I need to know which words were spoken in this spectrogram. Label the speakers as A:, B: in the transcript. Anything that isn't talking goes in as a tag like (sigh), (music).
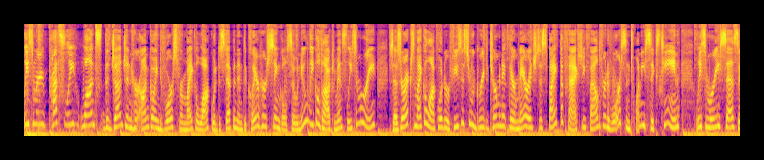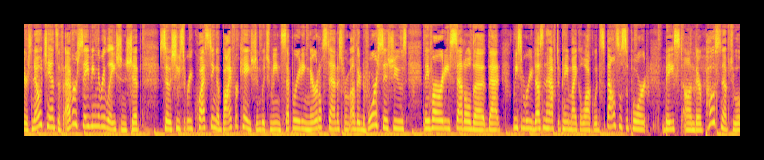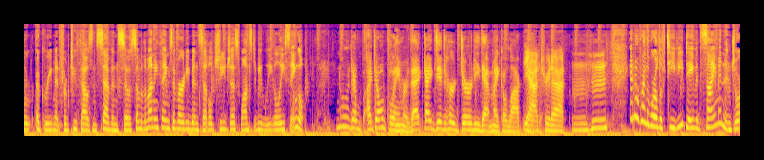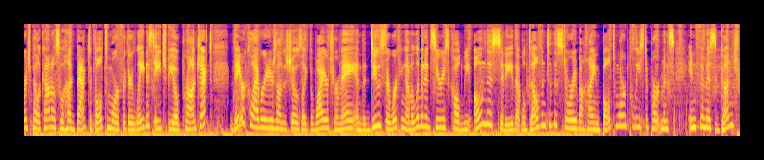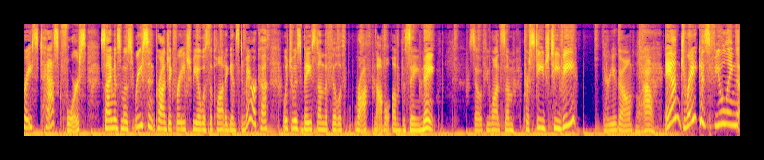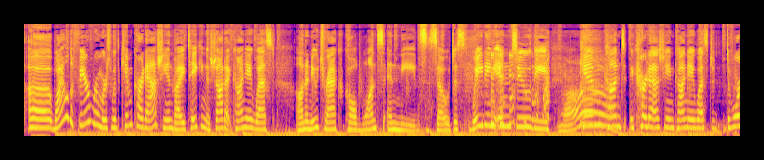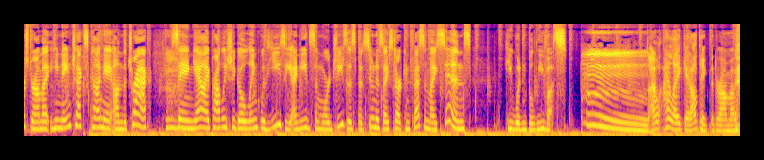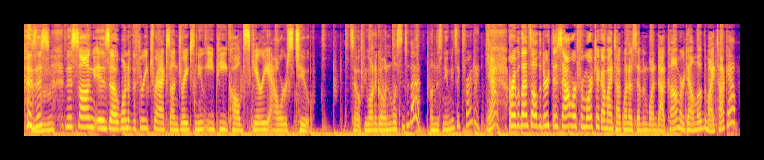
A: Lisa Marie Presley wants the judge in her ongoing divorce from Michael Lockwood to step in and declare her single. So, new legal documents, Lisa Marie says her ex Michael Lockwood refuses to agree to terminate their marriage despite the fact she filed for divorce in 2016. Lisa Marie says there's no chance of ever saving the relationship, so she's requesting a bifurcation, which means separating marital status from other divorce issues. They've already settled uh, that Lisa Marie doesn't have to pay Michael Lockwood spousal support based on their postnuptial agreement from 2000. 2007. So some of the money things have already been settled. She just wants to be legally single.
B: No, I don't. I don't blame her. That guy did her dirty. That Michael Lockwood.
C: Yeah, true that.
A: Mm-hmm. Over in the world of TV, David Simon and George Pelecanos will head back to Baltimore for their latest HBO project. They are collaborators on the shows like The Wire, Treme, and The Deuce. They're working on a limited series called We Own This City that will delve into the story behind Baltimore Police Department's infamous gun trace task force. Simon's most recent project for HBO was The Plot Against America, which was based on the Philip Roth novel of the same name. So if you want some prestige TV, there you go.
C: Wow.
A: And Drake is fueling uh, wild affair rumors with Kim Kardashian by taking a shot at Kanye West on a new track called Wants and Needs. So just wading (laughs) into the oh. Kim Con- Kardashian Kanye West divorce drama, he name checks Kanye on the track, (gasps) saying, Yeah, I probably should go link with Yeezy. I need some more Jesus, but soon as I start confessing my sins, he wouldn't believe us.
C: Mm, I, I, like it. I'll take the drama. (laughs)
A: this mm-hmm. this song is uh, one of the three tracks on Drake's new EP called "Scary Hours 2. So if you want to go and listen to that on this new Music Friday.
C: Yeah.
A: All right, well, that's all the dirt this hour. For more, check out mytalk1071.com or download the MyTalk app.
